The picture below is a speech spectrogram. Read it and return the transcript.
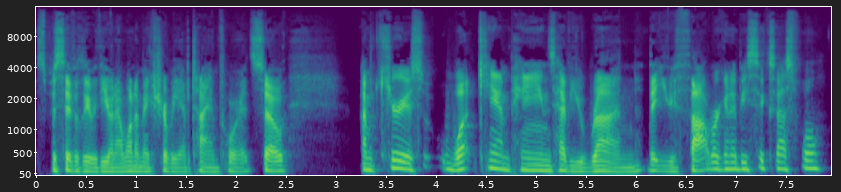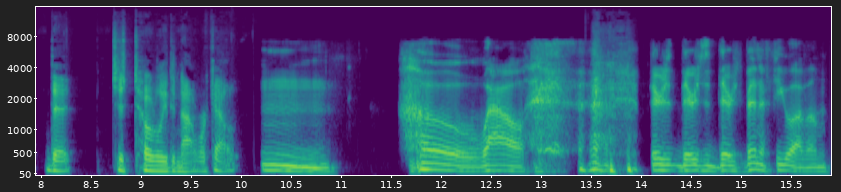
specifically with you and i want to make sure we have time for it. So I'm curious, what campaigns have you run that you thought were going to be successful that just totally did not work out? Mm. Oh wow, there's there's there's been a few of them,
